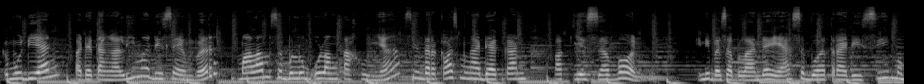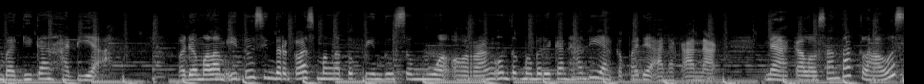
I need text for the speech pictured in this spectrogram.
Kemudian pada tanggal 5 Desember, malam sebelum ulang tahunnya, Sinterklas mengadakan Pakjesavon. Ini bahasa Belanda ya, sebuah tradisi membagikan hadiah. Pada malam itu Sinterklas mengetuk pintu semua orang untuk memberikan hadiah kepada anak-anak. Nah, kalau Santa Claus,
